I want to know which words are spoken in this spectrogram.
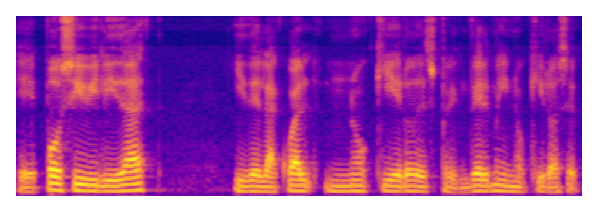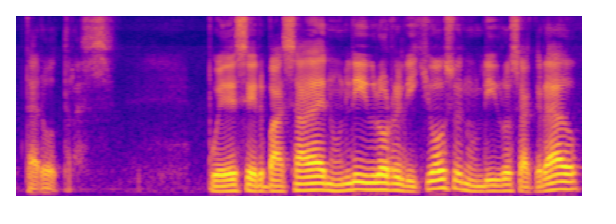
eh, posibilidad y de la cual no quiero desprenderme y no quiero aceptar otras. puede ser basada en un libro religioso, en un libro sagrado,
